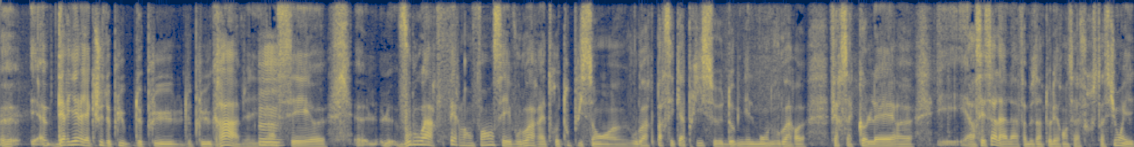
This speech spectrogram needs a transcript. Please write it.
Euh, euh, derrière il y a quelque chose de plus de plus de plus grave j'allais dire. Mm. c'est euh, le, vouloir faire l'enfance et vouloir être tout puissant vouloir par ses caprices dominer le monde vouloir faire sa colère et alors c'est ça la, fameuse intolérance à la frustration et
